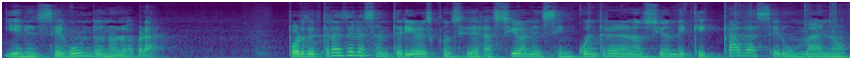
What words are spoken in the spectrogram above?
y en el segundo no lo habrá. Por detrás de las anteriores consideraciones se encuentra la noción de que cada ser humano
